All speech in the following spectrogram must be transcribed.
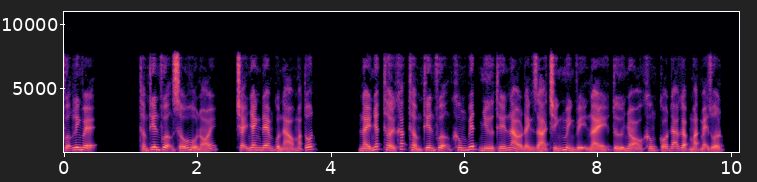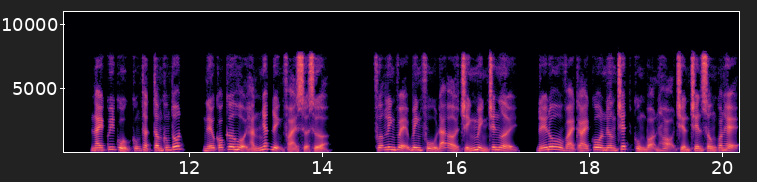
Phượng linh vệ. Thẩm thiên phượng xấu hổ nói, chạy nhanh đem quần áo mặc tốt. Này nhất thời khắc thẩm thiên phượng không biết như thế nào đánh giá chính mình vị này từ nhỏ không có đã gặp mặt mẹ ruột. Này quy củ cũng thật tâm không tốt, nếu có cơ hội hắn nhất định phải sửa sửa. Phượng linh vệ binh phủ đã ở chính mình trên người, đế đô vài cái cô nương chết cùng bọn họ triển trên sông quan hệ.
